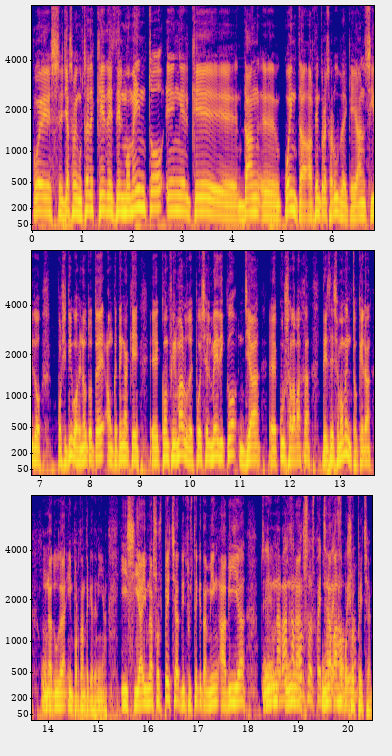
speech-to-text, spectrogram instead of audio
pues eh, ya saben ustedes que desde el momento en el que dan eh, cuenta al centro de salud de que han sido positivos en autotest, aunque tenga que eh, confirmarlo después el médico, ya cursa la baja desde ese momento, que era una mm. duda importante que tenía. Y si hay una sospecha, dice usted que también había una baja por sospecha. Una baja por sospecha.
